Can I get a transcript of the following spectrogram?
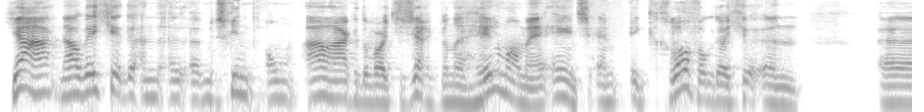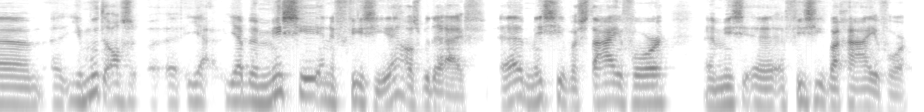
Ja, nou weet je, de, misschien om aanhaken door wat je zegt, ik ben er helemaal mee eens. En ik geloof ook dat je een. Uh, je moet als. Uh, ja, je hebt een missie en een visie hè, als bedrijf. Hè? Missie, waar sta je voor? En missie, visie, waar ga je voor?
